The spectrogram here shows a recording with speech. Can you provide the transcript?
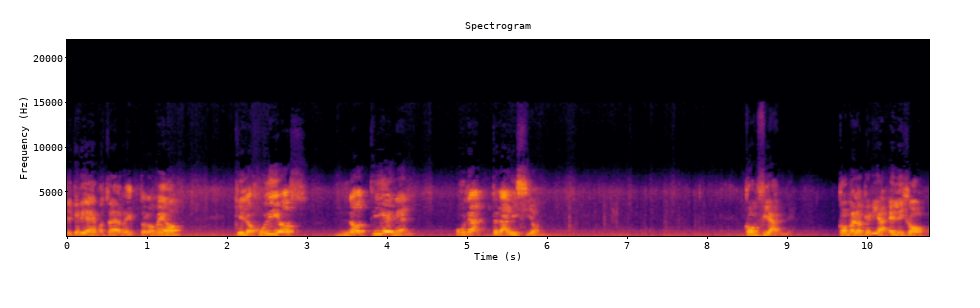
¿qué quería demostrar el rey Ptolomeo? Que los judíos no tienen una tradición confiable. ¿Cómo lo quería? Él dijo,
